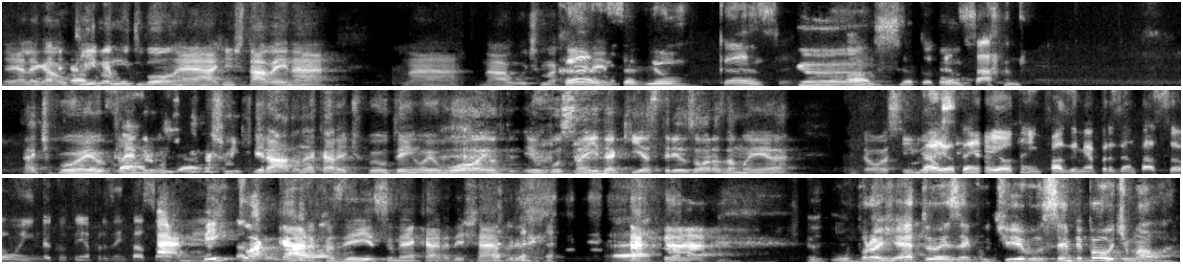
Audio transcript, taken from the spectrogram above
É legal. O clima é muito bom, né? A gente estava aí na, na, na última Cansa, feira. Cansa, viu? Cansa. Cansa. Nossa, eu tô cansado. É, tipo, eu, Kleber, é praticamente virado, né, cara? Tipo, eu tenho, eu vou, eu, eu vou sair daqui às três horas da manhã. Então, assim, meu... é, eu, tenho, eu tenho que fazer minha apresentação ainda, que eu tenho apresentação. Ah, bem tua cara horas. fazer isso, né, cara? Deixar. é. o projeto executivo sempre para a última hora.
